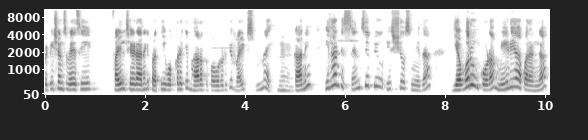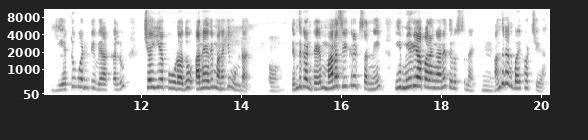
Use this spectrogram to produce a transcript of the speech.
పిటిషన్స్ వేసి ఫైల్ చేయడానికి ప్రతి ఒక్కడికి భారత పౌరుడికి రైట్స్ ఉన్నాయి. కానీ ఇలాంటి సెన్సిటివ్ ఇష్యూస్ మీద ఎవరు కూడా మీడియా పరంగా ఎటువంటి వ్యాఖ్యలు చెయ్యకూడదు అనేది మనకి ఉండాలి. ఎందుకంటే మన సీక్రెట్స్ అన్ని ఈ మీడియా పరంగానే తెలుస్తున్నాయి. అందుకే అది బైకాట్ చేయాలి.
